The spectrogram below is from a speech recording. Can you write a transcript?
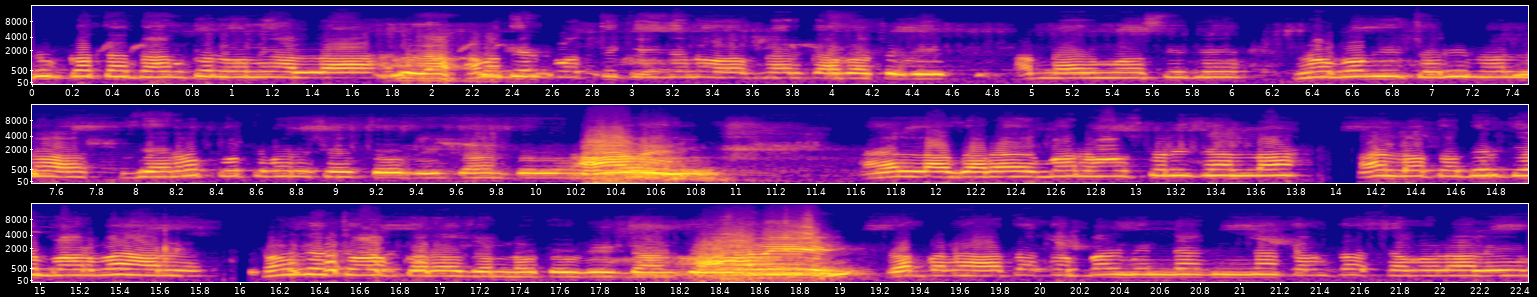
যোগ্যতা দান করুন আল্লাহ। আমাদের প্রত্যেকে যেন আপনার কাবা শরীফ আপনার মসজিদে নবমী শরীফ আল্লাহ জিয়ারত করতে পারে সে তৌফিক দান করুন। আল্লাহ যারা একবার হজ করেছে আল্লাহ আল্লাহ তাদেরকে বারবার করার জন্য তৌফিক দান করুন। আমিন। রব্বানা তাকাব্বাল মিন্না ইন্নাকা আনতাস সামিউল আলিম।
